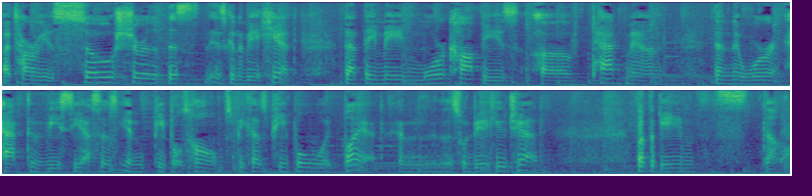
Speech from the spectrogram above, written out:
Atari is so sure that this is going to be a hit that they made more copies of Pac Man than there were active VCSs in people's homes because people would play it and this would be a huge hit. But the game stunk.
